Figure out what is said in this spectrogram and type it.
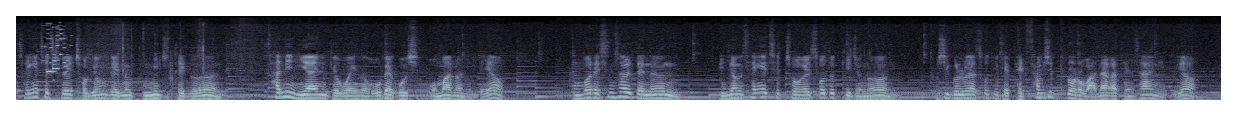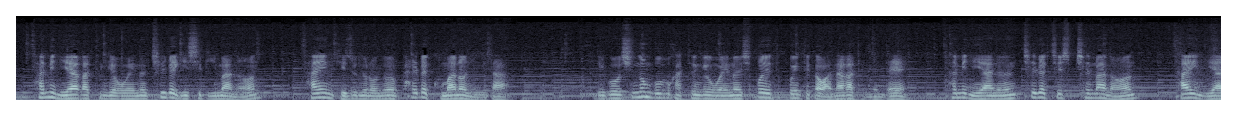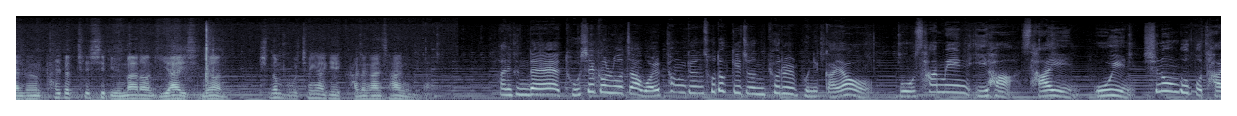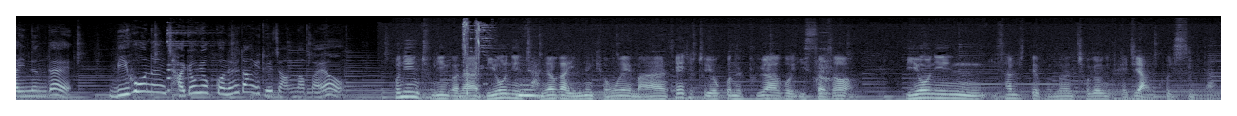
생애 최초에 적용되는 국민주택은 3인 이하인 경우에는 555만 원인데요. 근본에 신설되는 민영 생애 최초의 소득 기준은 도시근로자 소득의 130%로 완화가 된 사항이고요. 3인 이하 같은 경우에는 722만 원, 4인 기준으로는 809만 원입니다. 그리고 신혼부부 같은 경우에는 10% 포인트가 완화가 됐는데 3인 이하는 777만 원, 4인 이하는 871만 원 이하이시면 신혼부부 청약이 가능한 사항입니다. 아니 근데 도시근로자 월평균 소득기준 표를 보니까요. 뭐 3인 이하, 4인, 5인, 신혼부부 다 있는데 미혼은 자격 요건에 해당이 되지 않나 봐요. 혼인 중인거나 미혼인 음. 자녀가 있는 경우에만 생애 최초 요건을 부여하고 있어서 미혼인 20, 30대 분은 적용이 되지 않고 있습니다.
